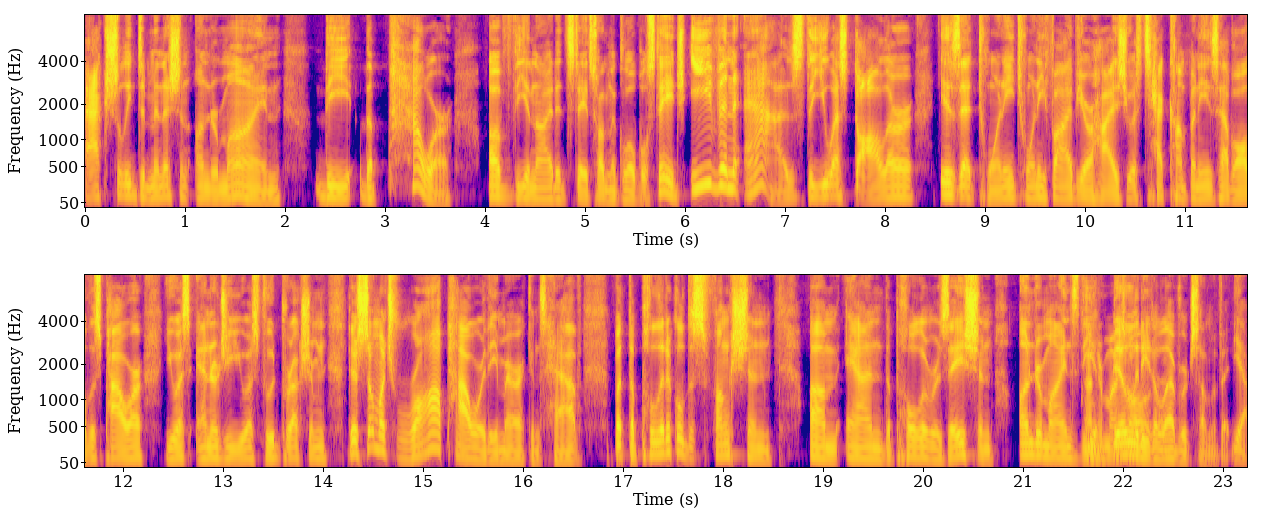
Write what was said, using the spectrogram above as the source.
actually diminish and undermine the the power of the United States on the global stage, even as the US dollar is at 20, 25 year highs. US tech companies have all this power, US energy, US food production. There's so much raw power the Americans have, but the political dysfunction um, and the polarization undermines the undermines ability to leverage some of it. Yeah.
